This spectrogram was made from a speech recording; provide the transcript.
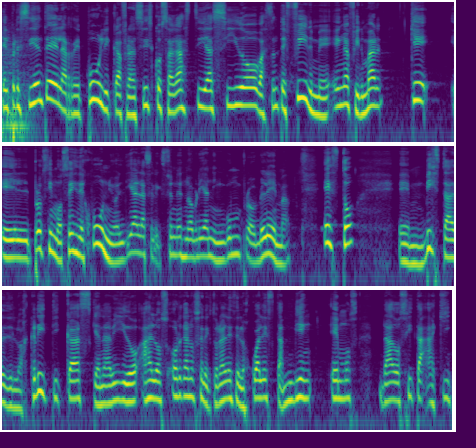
El presidente de la República, Francisco Sagasti, ha sido bastante firme en afirmar que el próximo 6 de junio, el día de las elecciones, no habría ningún problema. Esto en vista de las críticas que han habido a los órganos electorales de los cuales también hemos dado cita aquí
